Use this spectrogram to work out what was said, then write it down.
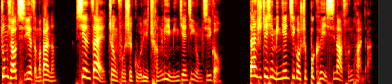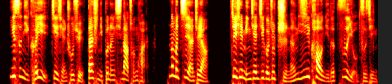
中小企业怎么办呢？现在政府是鼓励成立民间金融机构，但是这些民间机构是不可以吸纳存款的。意思你可以借钱出去，但是你不能吸纳存款。那么既然这样，这些民间机构就只能依靠你的自有资金，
